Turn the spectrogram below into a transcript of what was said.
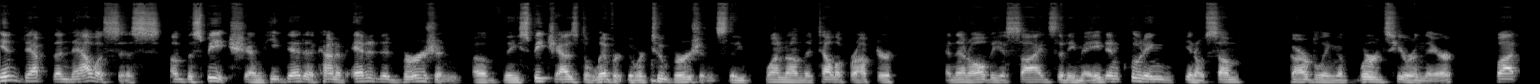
in depth analysis of the speech. And he did a kind of edited version of the speech as delivered. There were two versions the one on the teleprompter and then all the asides that he made, including, you know, some garbling of words here and there. But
